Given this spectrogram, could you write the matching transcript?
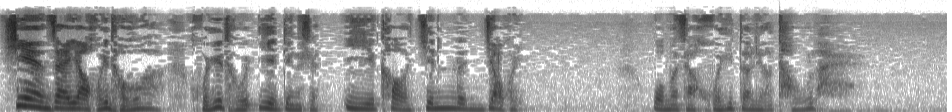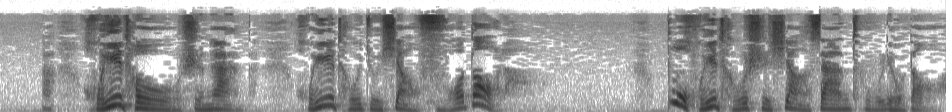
现在要回头啊，回头一定是依靠经论教诲，我们才回得了头来。啊，回头是岸的，回头就向佛道了；不回头是向三途六道啊。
